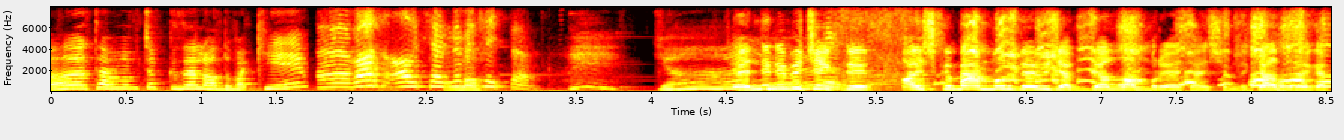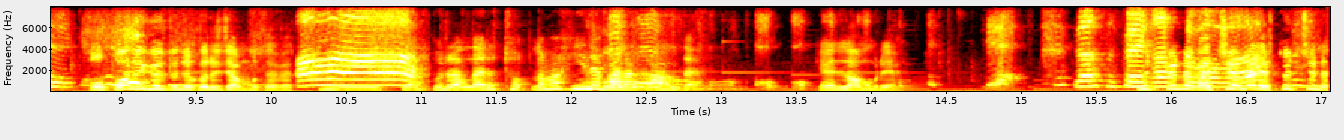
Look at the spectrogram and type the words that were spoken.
Aa tamam çok güzel oldu bakayım. Ee, bak al kendimi Allah. çektim. Ya Kendini mi çektin? Aşkım ben bunu döveceğim. Gel lan buraya sen şimdi. Gel buraya gel. Kafanı gözünü kıracağım bu sefer. Neyse. Buraları toplamak yine bana kaldı. Gel lan buraya. Tut şunu kaçıyor Melis tut şunu.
